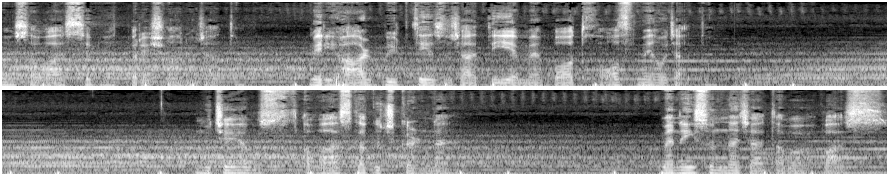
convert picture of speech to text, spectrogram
میں اس آواز سے بہت پریشان ہو جاتا ہوں۔ میری ہارٹ بیٹ تیز ہو جاتی ہے، میں بہت خوف میں ہو جاتا ہوں۔ مجھے اب اس آواز کا کچھ کرنا ہے۔ میں نہیں سننا چاہتا وہ آواز۔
